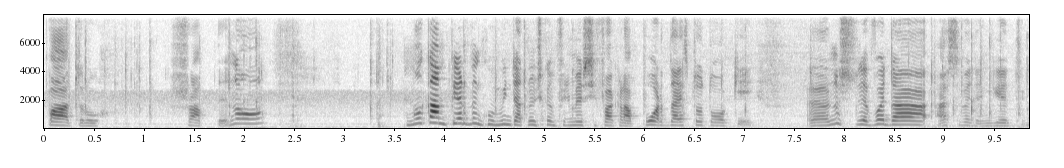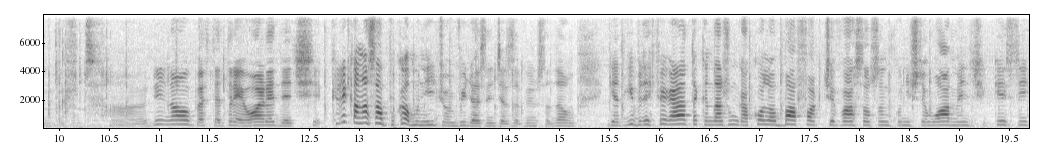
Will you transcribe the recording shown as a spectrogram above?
4, 7, 9. Mă cam pierd în cuvinte atunci când filmez și fac raport, dar este tot ok. Uh, nu știu de voi, dar hai să vedem, get gift. Uh, din nou peste 3 ore, deci cred că nu o să apucăm în niciun video, sincer să fim, să dăm get gift. De fiecare dată când ajung acolo, ba fac ceva sau sunt cu niște oameni și chestii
